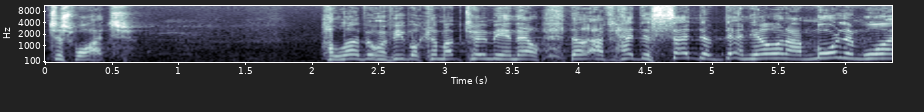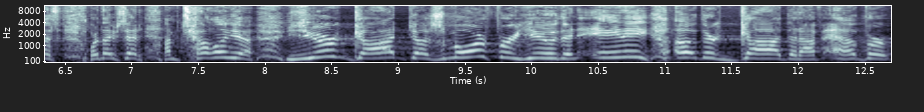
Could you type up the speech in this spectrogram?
Just watch. I love it when people come up to me and they'll, they'll, I've had this said to Danielle and I more than once where they've said, I'm telling you, your God does more for you than any other God that I've ever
